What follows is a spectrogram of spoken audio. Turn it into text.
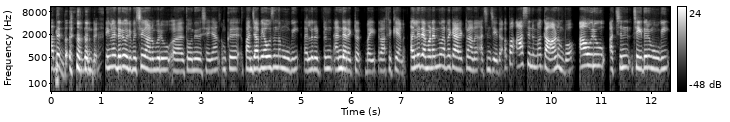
അതുണ്ട് അതുണ്ട്. നിങ്ങൾ രണ്ടുപേരും ഒരുമിച്ച് കാണുമ്പോൾ ഒരു തോന്നിയത് വെച്ച് കഴിഞ്ഞാൽ നമുക്ക് പഞ്ചാബി ഹൗസ് എന്ന മൂവി അതിൽ റിട്ടൺ ആൻഡ് ഡയറക്ടർ ബൈ റാഫിക്കയാണ്. അതിൽ രമണൻ എന്ന് പറഞ്ഞ ക്യാരക്ടറാണ് അച്ഛൻ ചെയ്തത്. അപ്പൊ ആ സിനിമ കാണുമ്പോൾ ആ ഒരു അച്ഛൻ ചെയ്തൊരു മൂവി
